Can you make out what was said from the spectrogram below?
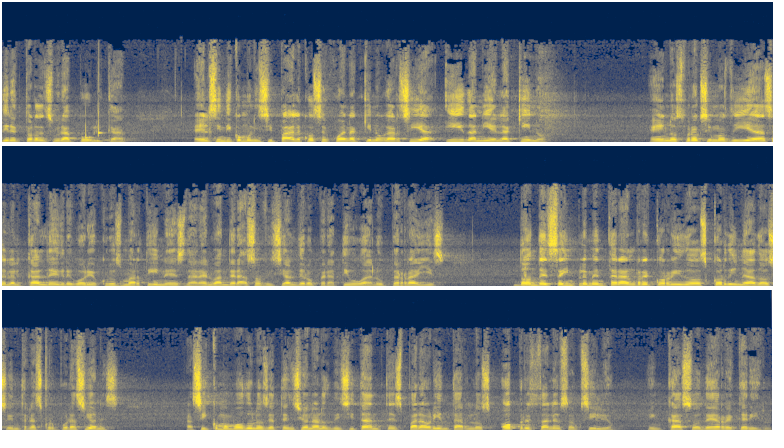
director de Seguridad Pública, el síndico municipal José Juan Aquino García y Daniel Aquino. En los próximos días, el alcalde Gregorio Cruz Martínez dará el banderazo oficial del operativo Guadalupe Reyes, donde se implementarán recorridos coordinados entre las corporaciones, así como módulos de atención a los visitantes para orientarlos o prestarles auxilio en caso de requerirlo.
